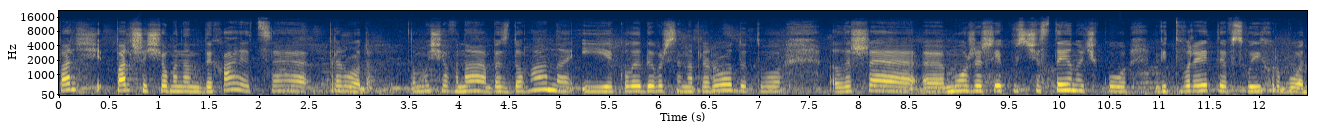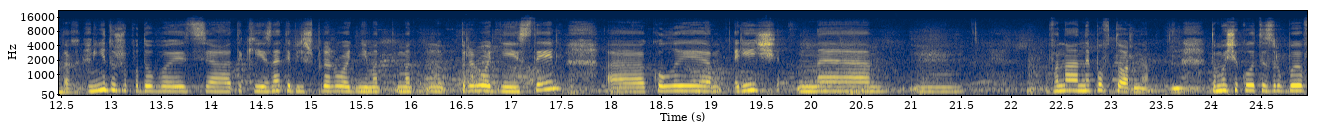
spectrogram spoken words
перші- перше, що мене надихає, це природа, тому що вона бездоганна, і коли дивишся на природу, то лише е, можеш якусь частиночку відтворити в своїх роботах. Мені дуже подобається такий, знаєте, більш природній ну, природній стиль, е, коли річ не вона неповторна. Тому що коли ти зробив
